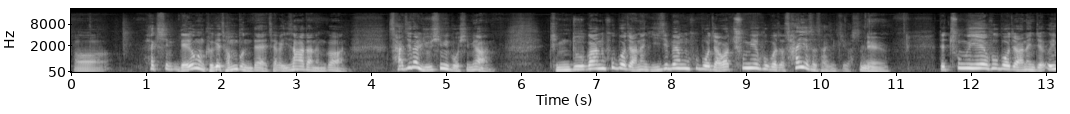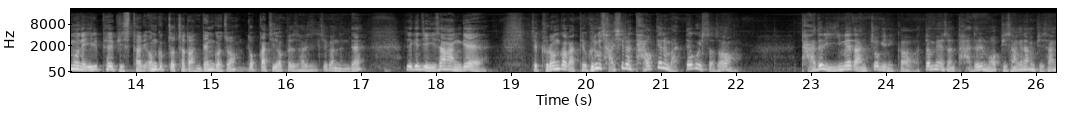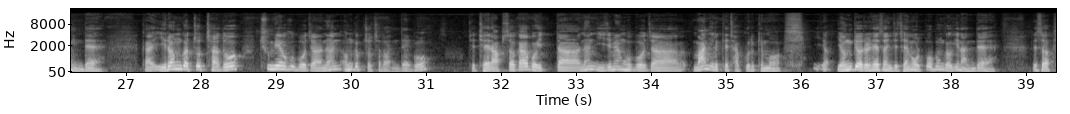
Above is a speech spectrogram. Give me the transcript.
어, 핵심 내용은 그게 전부인데 제가 이상하다는 건 사진을 유심히 보시면 김두관 후보자는 이재명 후보자와 추미애 후보자 사이에서 사진을 찍었어요. 네. 근데 추미애 후보자는 이제 의문의 일패 비슷하게 언급조차도 안 된 거죠. 똑같이 옆에서 사진 찍었는데 이게 이제 이상한 게 이제 그런 것 같아요. 그리고 사실은 다 어깨를 맞대고 있어서 다들 2m 안쪽이니까 어떤 면에서는 다들 뭐 비상이라면 비상인데 그러니까 이런 것조차도 추미애 후보자는 언급조차도 안 되고 제일 앞서가고 있다는 이재명 후보자만 이렇게 자꾸 이렇게 뭐 여- 연결을 해서 이제 제목을 뽑은 거긴 한데 그래서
